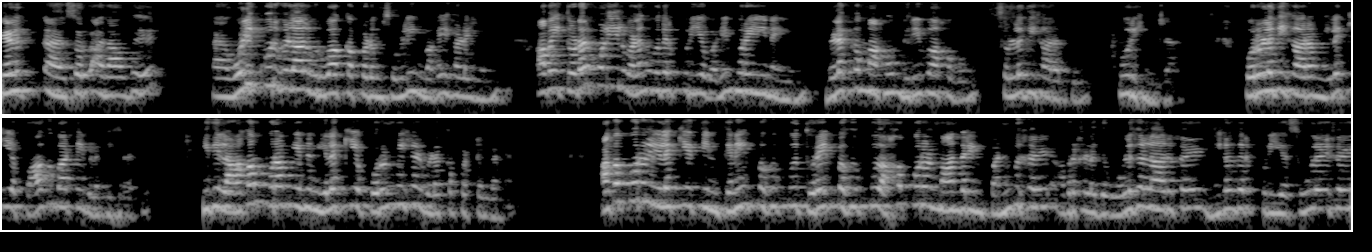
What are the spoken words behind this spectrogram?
எழு சொற் அதாவது ஒளிக்கூறுகளால் உருவாக்கப்படும் சொல்லின் வகைகளையும் அவை தொடர்மொழியில் வழங்குவதற்குரிய வழிமுறையினையும் விளக்கமாகவும் விரிவாகவும் சொல்லதிகாரத்தில் கூறுகின்றார் பொருளதிகாரம் இலக்கிய பாகுபாட்டை விளக்குகிறது. இதில் அகம்புறம் என்னும் இலக்கிய பொருண்மைகள் விளக்கப்பட்டுள்ளன. அகப்பொருள் இலக்கியத்தின் திணைப்பகுப்பு துறைப்பகுப்பு அகப்பொருள் மாந்தரின் பண்புகள் அவர்களது ஒழுகலாறுகள் நிகழ்தற்குரிய சூழல்கள்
